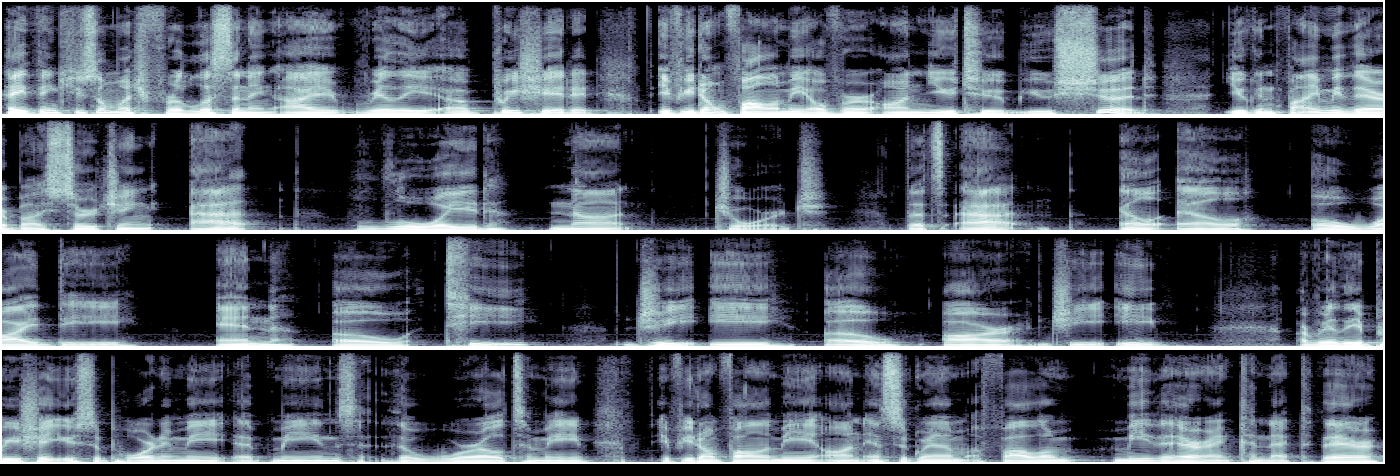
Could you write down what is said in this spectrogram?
Hey, thank you so much for listening. I really appreciate it. If you don't follow me over on YouTube, you should. You can find me there by searching at Lloyd Not George. That's at L L O Y D N O T G E O R G E. I really appreciate you supporting me. It means the world to me. If you don't follow me on Instagram, follow me there and connect there.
